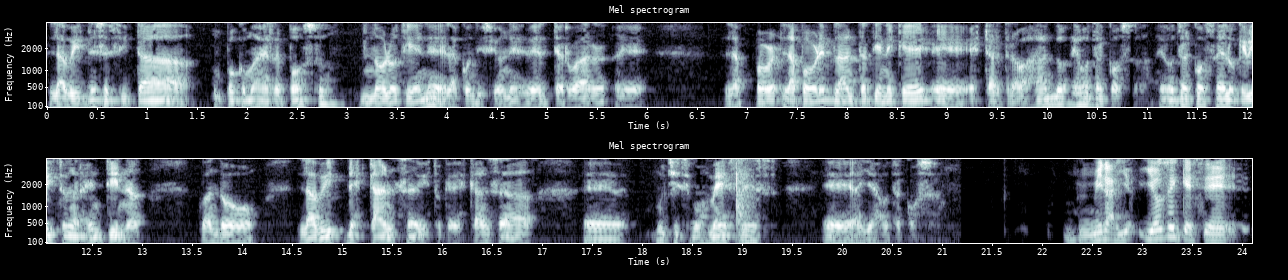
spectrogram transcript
la vid necesita un poco más de reposo, no lo tiene, las condiciones del terroir eh, la, pobre planta tiene que eh, estar trabajando, es otra cosa, es otra cosa de lo que he visto en Argentina, cuando la vid descansa, he visto que descansa eh, muchísimos meses, eh, allá es otra cosa. Mira, yo, sé que se,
